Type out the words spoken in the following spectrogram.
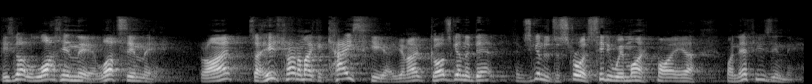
He's got Lot in there. Lot's in there right? So he's trying to make a case here, you know. God's going to, he's going to destroy a city where my, my, uh, my nephew's in there,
